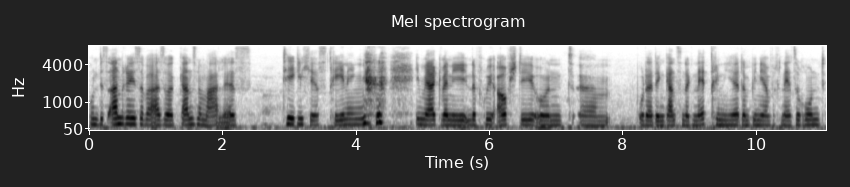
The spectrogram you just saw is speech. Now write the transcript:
Und das andere ist aber also ein ganz normales tägliches Training. ich merke, wenn ich in der Früh aufstehe und ähm, oder den ganzen Tag nicht trainiere, dann bin ich einfach nicht so rund,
